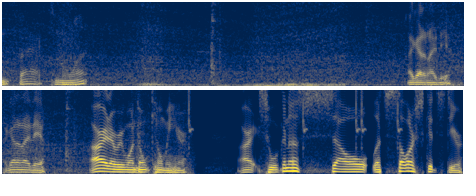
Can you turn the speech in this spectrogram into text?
In fact, you know what? I got an idea. I got an idea. All right, everyone, don't kill me here. All right, so we're gonna sell. Let's sell our skid steer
